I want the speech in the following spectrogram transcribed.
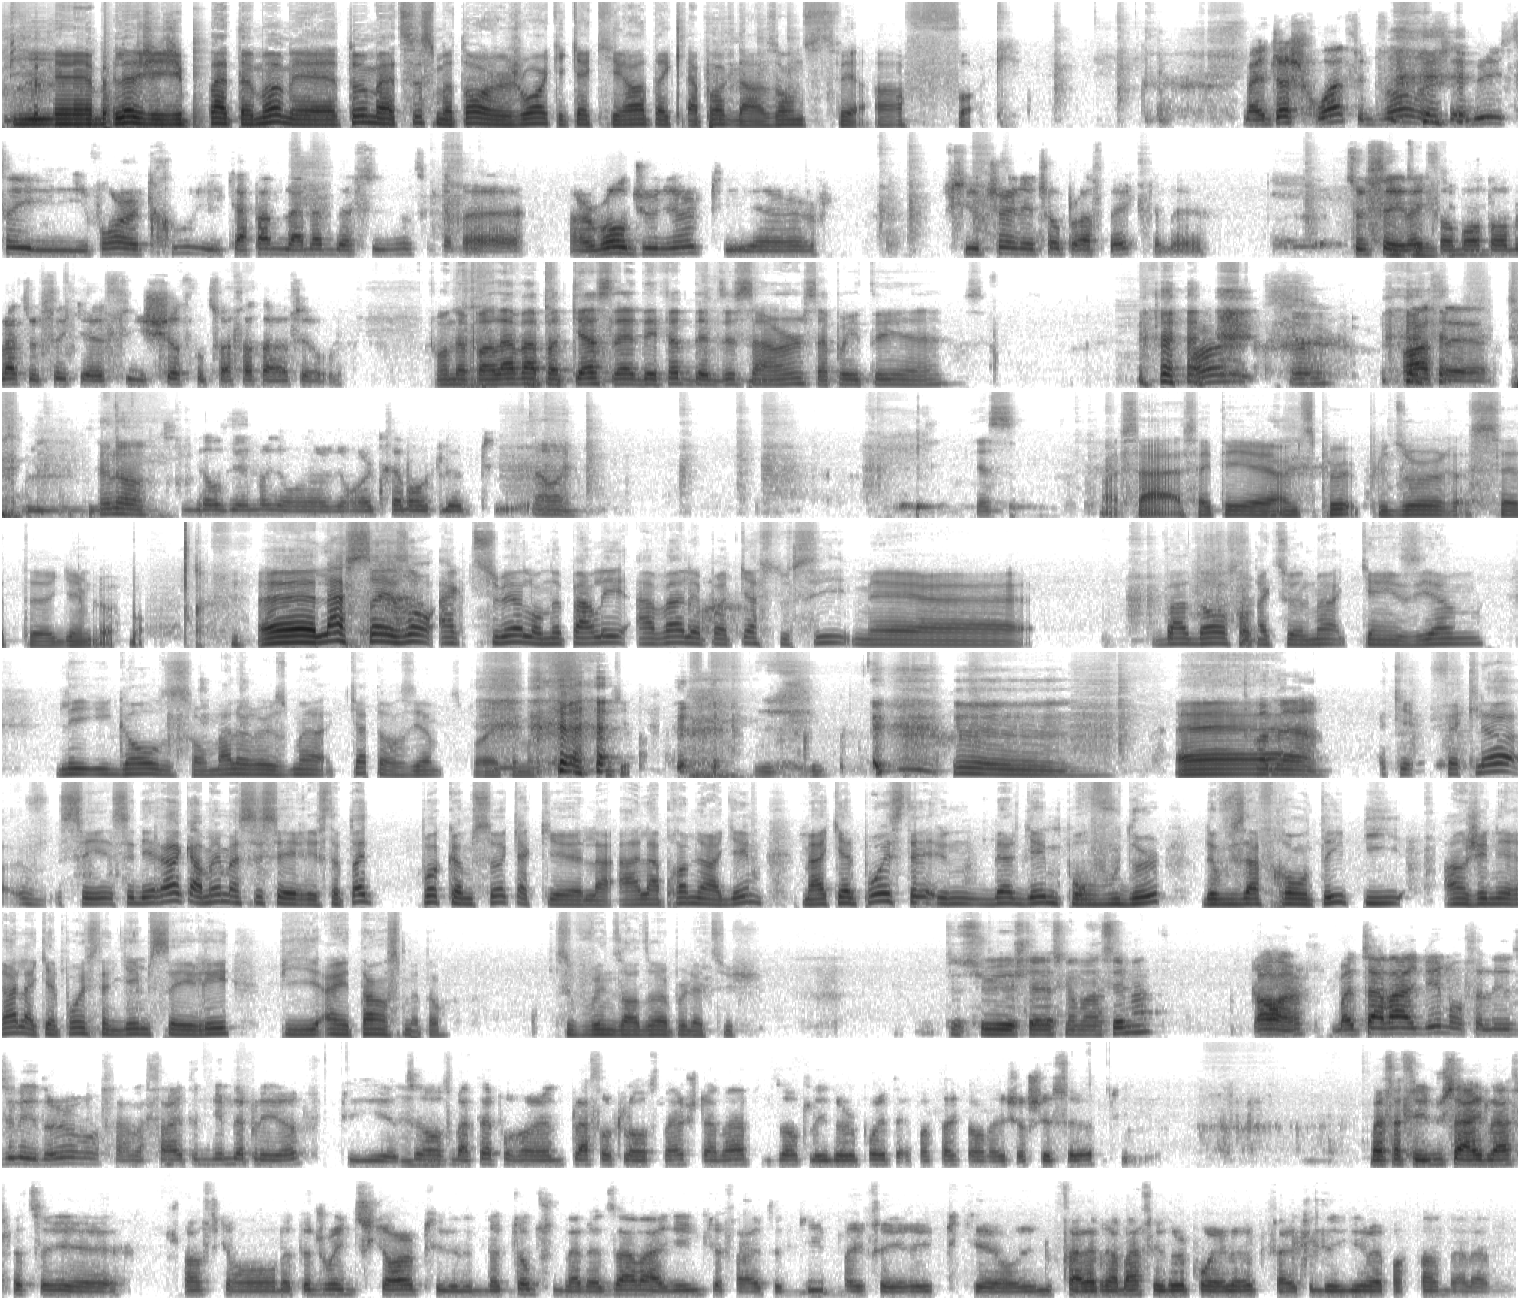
Puis euh, ben là, j'ai parlé à Thomas, mais toi, Mathis, mettons un joueur qui, quand il rentre avec la POC dans la zone, tu te fais Ah fuck. Ben, Josh Roy, c'est bizarre, parce que lui, tu sais, il voit un trou, il est capable de la mettre dessus. C'est comme euh, un World Junior, puis un Future NHL Prospect. Comme, euh, tu le sais, là, ils sont ok. bon ton blanc, tu le sais que s'il shot, faut que tu fasses attention. là. On a parlé avant le podcast, la défaite de 10 à 1, ça n'a pas été. euh, Ouais. Ah, c'est Non, non. game, là, ils ont, ils ont un très bon club. Puis, Ah ouais. Yes. Ouais, ça, ça a été euh, un petit peu plus dur cette euh, game-là. Bon. Euh, la saison actuelle, on a parlé avant le podcast aussi, mais euh, Val d'Or sont actuellement 15e. Les Eagles sont malheureusement 14e. C'est pas vrai. Euh, Euh, ouais, ben, OK. Fait que là, c'est c'est des rangs quand même assez serrés. C'était peut-être pas comme ça la- à la première game, mais à quel point c'était une belle game pour vous deux de vous affronter, puis en général, à quel point c'était une game serrée puis intense, mettons. Si vous pouvez nous en dire un peu là-dessus. Tu, je te laisse commencer, Matt? Ah ouais. Ben, tu sais, avant la game, on se les dit les deux. Ça, ça va être une game de playoff. Puis, tu sais, on se battait pour une place au classement, justement. Puis, nous autres, les deux points, c'était important qu'on aille chercher ça. Puis, ben, ça s'est vu sur la glace, là, tu sais. euh, je pense qu'on a tous joué du cœur. Puis, notre coach nous avait dit avant la game que ça allait être une game bien serrée. Puis, qu'il nous fallait vraiment ces deux points-là. Puis, ça allait être une des games importantes dans l'année.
